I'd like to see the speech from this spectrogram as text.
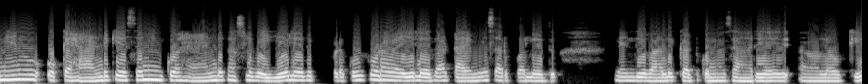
నేను ఒక హ్యాండ్కి వేసాను ఇంకో హ్యాండ్కి అసలు వెయ్యలేదు ఇప్పటికీ కూడా వేయలేదు ఆ టైమే సరిపోలేదు. నేను దివాళీ కట్టుకున్న శారీ లోకి.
